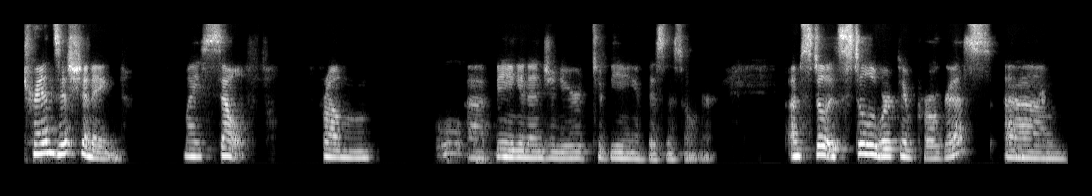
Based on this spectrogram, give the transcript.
transitioning myself from uh, being an engineer to being a business owner. I'm still, it's still a work in progress. Um,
